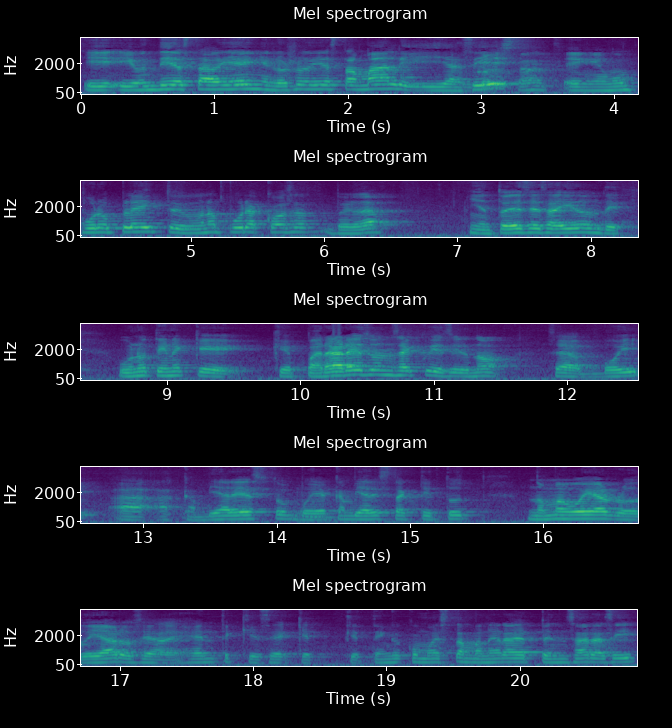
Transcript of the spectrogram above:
Y, y un día está bien, el otro día está mal y, así en, en un puro pleito, en una pura cosa, ¿verdad? Y entonces es ahí donde uno tiene que, que parar eso en seco y decir, no, o sea, voy a, a cambiar esto, voy a cambiar esta actitud, no me voy a rodear, o sea, de gente que, se, que, que tenga como esta manera de pensar así,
